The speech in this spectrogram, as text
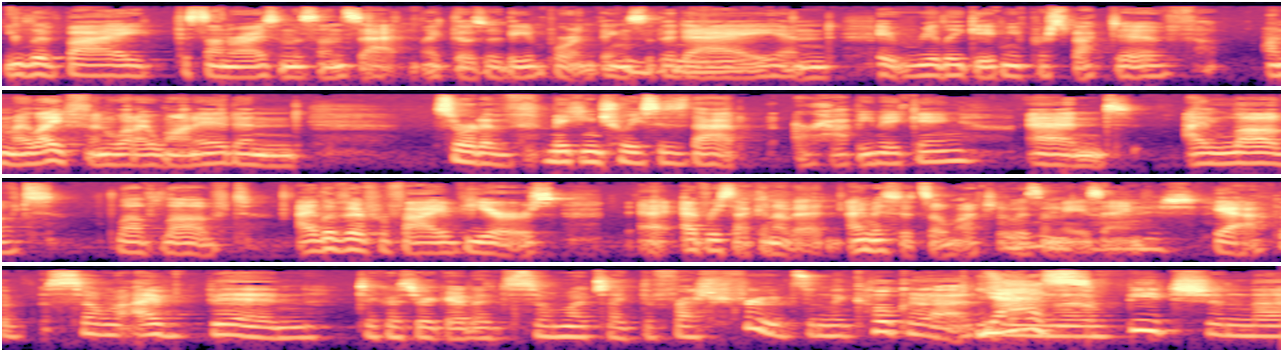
you live by the sunrise and the sunset. Like those are the important things of the mm-hmm. day. And it really gave me perspective on my life and what I wanted and sort of making choices that are happy making. And I loved, loved, loved. I lived there for five years. Every second of it. I miss it so much. It was Oh amazing. gosh. Yeah. The- so I've been to Costa Rica and it's so much like the fresh fruits and the coconuts Yes. and the beach and the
